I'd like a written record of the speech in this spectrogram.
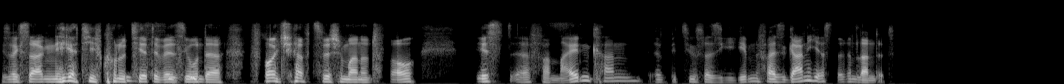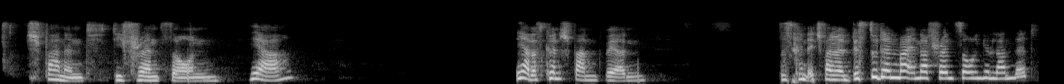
wie soll ich sagen, negativ konnotierte Version der Freundschaft zwischen Mann und Frau ist, äh, vermeiden kann, äh, beziehungsweise gegebenenfalls gar nicht erst darin landet. Spannend, die Friendzone. Ja. Ja, das könnte spannend werden. Das könnte echt spannend werden. Bist du denn mal in der Friendzone gelandet?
